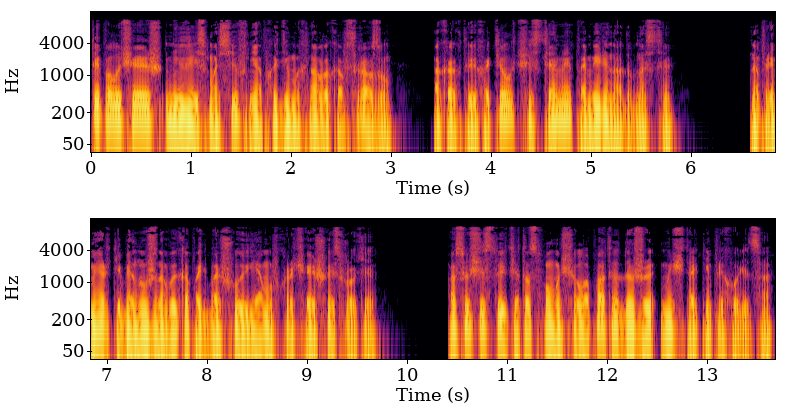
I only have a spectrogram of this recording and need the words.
Ты получаешь не весь массив необходимых навыков сразу, а как ты и хотел, частями по мере надобности. Например, тебе нужно выкопать большую яму в кратчайшие сроки. Осуществить это с помощью лопаты даже мечтать не приходится.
